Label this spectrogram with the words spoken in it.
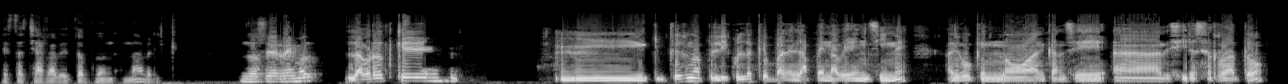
esta charla de Top Gun Maverick? No sé, Raymond. La verdad que, mm, que es una película que vale la pena ver en cine. Algo que no alcancé a decir hace rato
